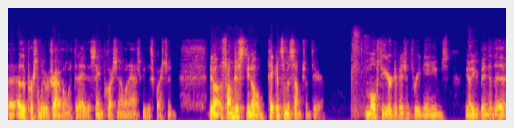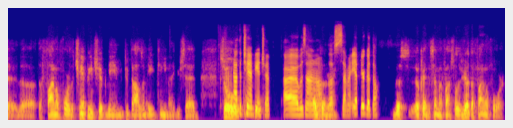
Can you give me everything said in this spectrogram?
uh, other person we were traveling with today the same question. I want to ask you this question. You know, so I'm just you know taking some assumptions here. Most of your Division three games you know you've been to the the the final four the championship game in 2018 i think you said. So not the championship. I was on oh, the semi yep you're good though. This okay the semifinal so you're at the final 4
